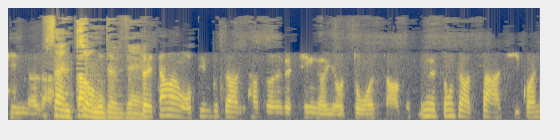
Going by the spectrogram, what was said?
轻了啦，算重，对不对？对，当然我并不知道他说那个金额有多少，因为宗教诈欺、关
